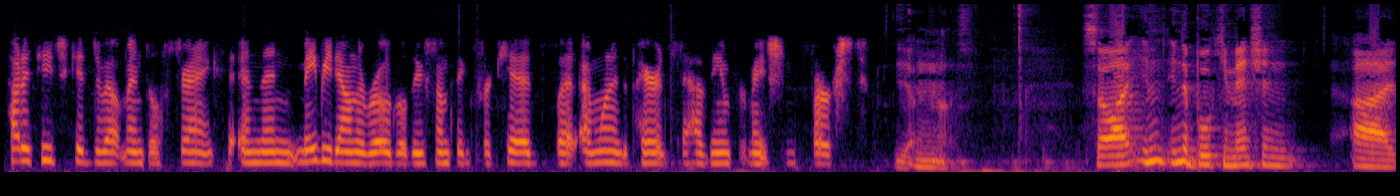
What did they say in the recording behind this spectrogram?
how to teach kids about mental strength. And then maybe down the road we'll do something for kids, but I wanted the parents to have the information first. Yeah, mm. nice. So uh, in, in the book, you mentioned uh,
